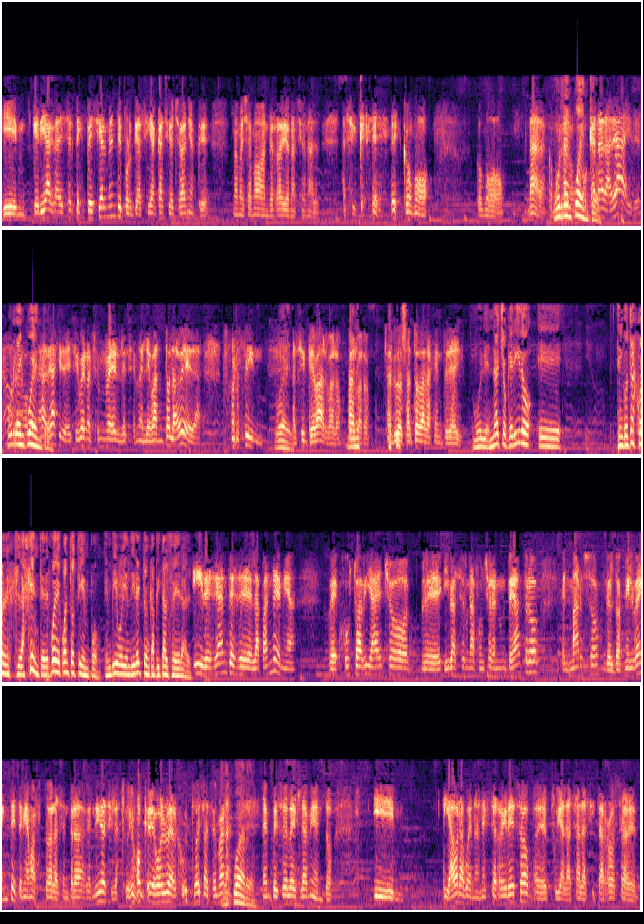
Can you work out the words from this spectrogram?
Y quería agradecerte especialmente porque hacía casi ocho años que no me llamaban de Radio Nacional. Así que es como, como nada, como un reencuentro. nada de aire, ¿no? Un reencuentro. De aire, decir, bueno, se me, se me levantó la veda, por fin. Bueno. Así que bárbaro, bárbaro. Saludos a toda la gente de ahí. Muy bien, Nacho querido, eh, te encontrás con la gente después de cuánto tiempo, en vivo y en directo en Capital Federal. Y desde antes de la pandemia, eh, justo había hecho, eh, iba a hacer una función en un teatro en marzo del 2020, teníamos todas las entradas vendidas y las tuvimos que devolver justo esa semana. Empezó el aislamiento. Y, y ahora, bueno, en este regreso eh, fui a la sala Citarrosa de,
